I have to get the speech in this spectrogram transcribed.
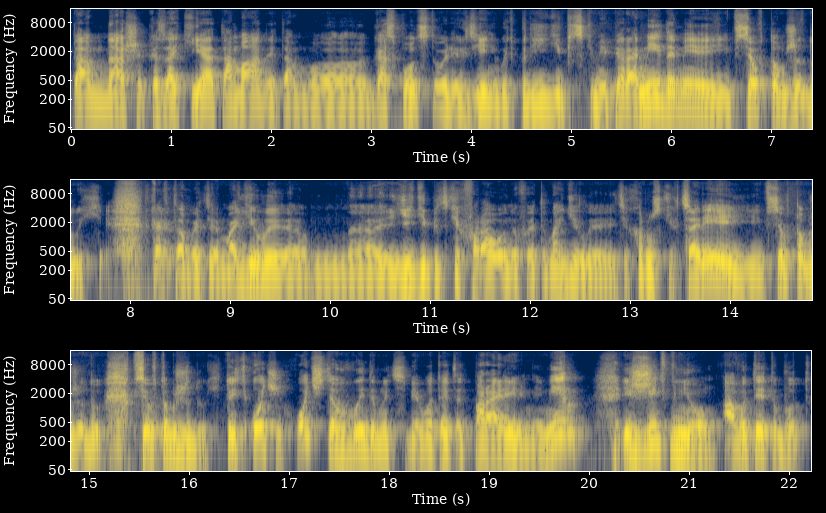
там наши казаки-атаманы там э, господствовали где-нибудь под египетскими пирамидами, и все в том же духе. Как там эти могилы э, египетских фараонов, это могилы этих русских царей, и все в том же духе. Все в том же духе. То есть очень хочется выдумать себе вот этот параллельный мир и жить в нем. А вот эту вот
